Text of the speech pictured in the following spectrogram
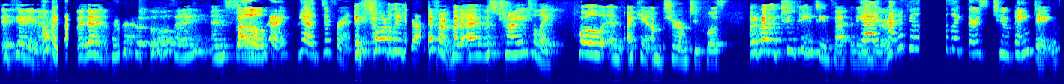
it's getting there. Oh my god. But then we the whole thing and so Oh, okay. Yeah, it's different. it's totally Yeah. different. But I was trying to like pull and I can't. I'm sure I'm too close. But about like two paintings happening Yeah, here. it kind of feels like there's two paintings.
